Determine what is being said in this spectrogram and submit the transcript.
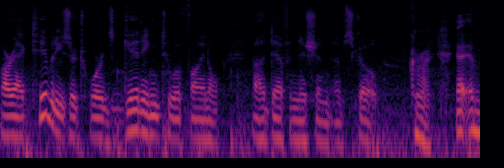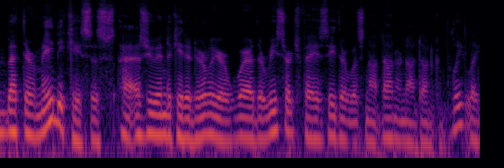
Our activities are towards getting to a final uh, definition of scope. Correct. Uh, but there may be cases, uh, as you indicated earlier, where the research phase either was not done or not done completely.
